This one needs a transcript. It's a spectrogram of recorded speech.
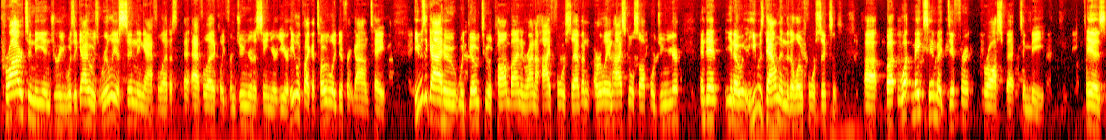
prior to knee injury, was a guy who was really ascending athletic, athletically from junior to senior year. He looked like a totally different guy on tape. He was a guy who would go to a combine and run a high four seven early in high school, sophomore, junior year. And then, you know, he was down into the low four sixes. Uh, but what makes him a different prospect to me is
